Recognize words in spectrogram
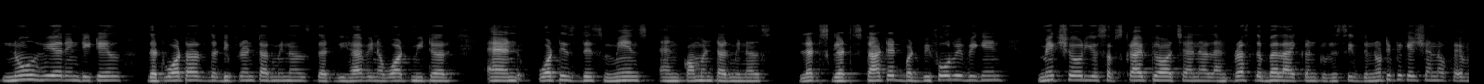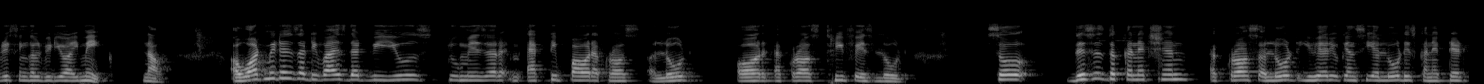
know here in detail that what are the different terminals that we have in a wattmeter and what is this mains and common terminals. Let's get started. But before we begin, make sure you subscribe to our channel and press the bell icon to receive the notification of every single video I make. Now, a wattmeter is a device that we use to measure active power across a load or across three-phase load. So this is the connection across a load. Here you can see a load is connected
